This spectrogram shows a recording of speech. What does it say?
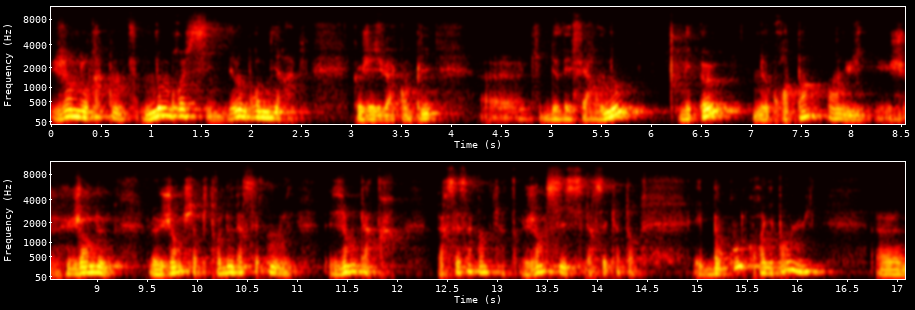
Jean nous raconte nombreux signes, de nombreux miracles que Jésus a accomplis, euh, qu'il devait faire en nous, mais eux ne croient pas en lui. Jean 2, le Jean chapitre 2, verset 11, Jean 4, verset 54, Jean 6, verset 14. Et beaucoup ne croyaient pas en lui. Euh,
